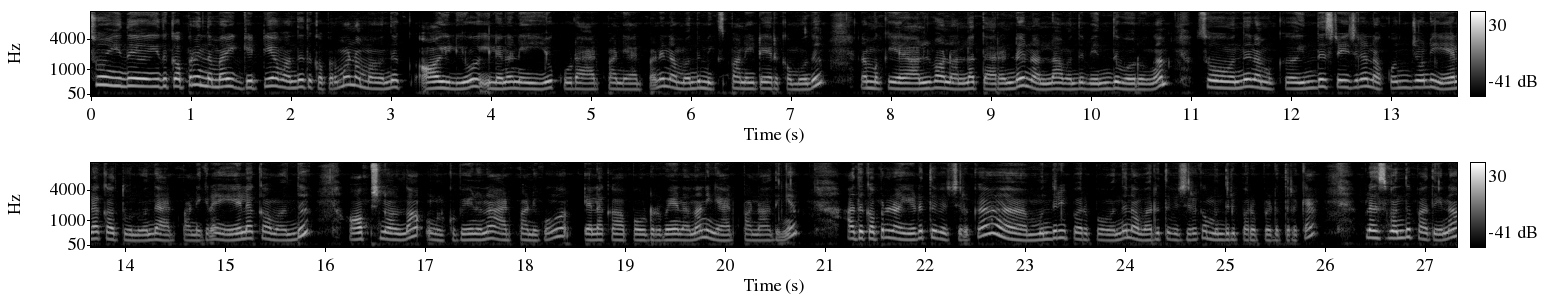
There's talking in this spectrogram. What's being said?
ஸோ இது இதுக்கப்புறம் இந்த மாதிரி கெட்டியாக வந்ததுக்கப்புறமா நம்ம வந்து ஆயிலையோ இல்லைன்னா நெய்யோ கூட ஆட் பண்ணி ஆட் பண்ணி நம்ம வந்து மிக்ஸ் பண்ணிகிட்டே இருக்கும் போது நமக்கு அல்வா நல்லா திரண்டு நல்லா வந்து வெந்து வருங்க. ஸோ வந்து நமக்கு இந்த ஸ்டேஜில் நான் கொஞ்சோண்டு ஏலக்காய் தூள் வந்து ஆட் பண்ணிக்கிறேன். ஏலக்காய் வந்து ஆப்ஷனல் தான். உங்களுக்கு வேணும்னா ஆட் பண்ணிக்கோங்க. ஏலக்காய் பவுடர் வேணும்னா நீங்கள் ஆட் பண்ணாதீங்க. அதுக்கப்புறம் நான் எடுத்து வச்சுருக்க முந்திரி பருப்பை வந்து நான் வறுத்து வச்சுருக்க முந்திரி பருப்பு எடுத்திருக்கேன். ப்ளஸ் வந்து பார்த்திங்கன்னா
